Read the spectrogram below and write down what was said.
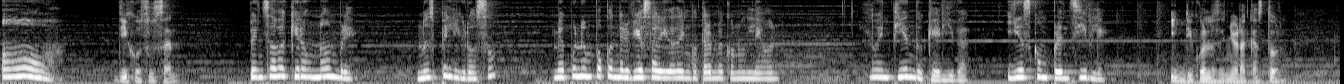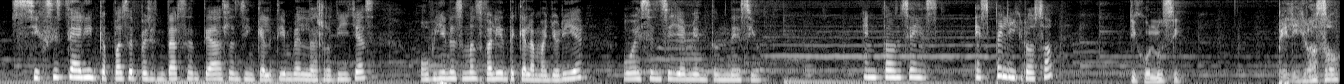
Oh, Dijo Susan. pensaba que era un hombre. ¿No es peligroso? Me pone un poco nerviosa la idea de encontrarme con un león. Lo entiendo, querida, y es comprensible. Indicó la señora Castor. Si existe alguien capaz de presentarse ante Aslan sin que le tiemblen las rodillas, o bien es más valiente que la mayoría, o es sencillamente un necio. Entonces, ¿es peligroso? Dijo Lucy. ¿Peligroso?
